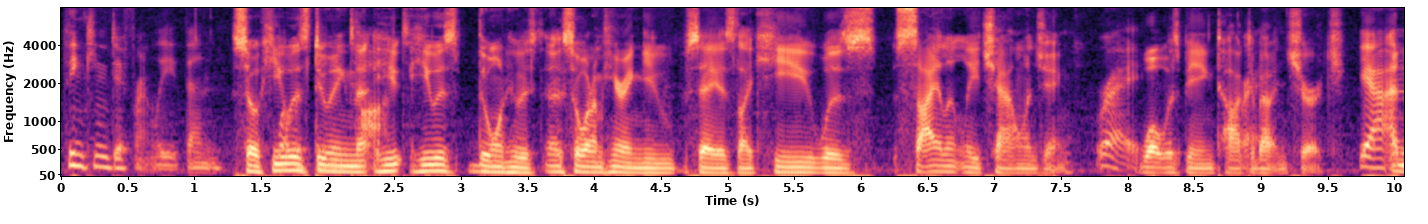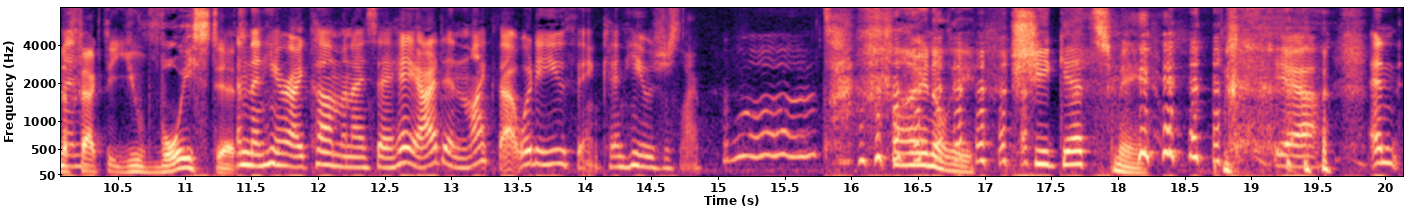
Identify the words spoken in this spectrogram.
thinking differently than So he what was doing that. He he was the one who was. Uh, so what I'm hearing you say is like he was silently challenging Right. what was being talked Right. about in church. Yeah, and, and the fact that you voiced it. And then here I come and I say, "Hey, I didn't like that. What do you think?" And he was just like, "What?" finally, she gets me. yeah. And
